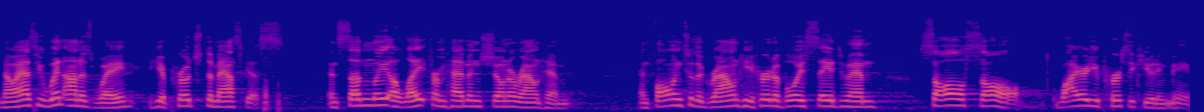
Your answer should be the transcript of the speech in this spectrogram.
Now, as he went on his way, he approached Damascus, and suddenly a light from heaven shone around him. And falling to the ground, he heard a voice say to him, Saul, Saul, why are you persecuting me?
